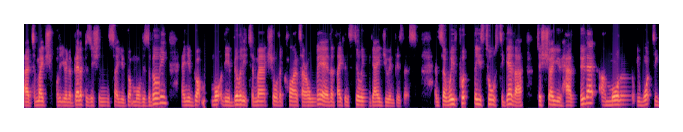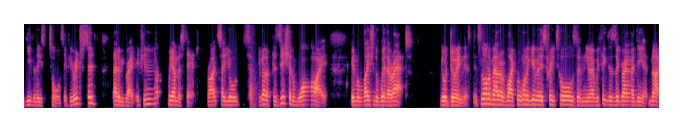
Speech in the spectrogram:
uh, to make sure that you're in a better position so you've got more visibility and you've got more the ability to make sure that clients are aware that they can still engage you in business. And so we've put these tools together to show you how to do that. I'm more than we want to give you these tools. If you're interested, that'd be great. If you're not, we understand, right? So you're so you've got to position why in relation to where they're at you're doing this. It's not a matter of like, we want to give you these free tools and, you know, we think this is a great idea. No,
